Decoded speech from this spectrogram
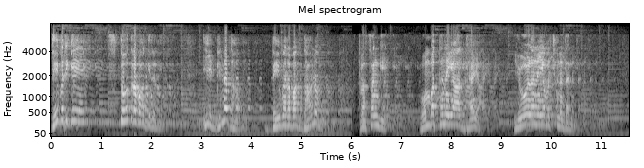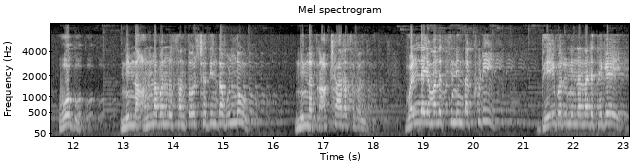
ದೇವರಿಗೆ ಸ್ತೋತ್ರವಾಗಿರಲಿ. ಈ ದಿನದ ದೇವರ ವಾಗ್ದಾನವು ಪ್ರಸಂಗಿ ಒಂಬತ್ತನೆಯ ಅಧ್ಯಾಯ ಏಳನೆಯ ವಚನದಲ್ಲಿ, ಹೋಗು, ನಿನ್ನ ಅನ್ನವನ್ನು ಸಂತೋಷದಿಂದ ಉಣ್ಣು, ನಿನ್ನ ದ್ರಾಕ್ಷಾರಸವನ್ನು ಒಳ್ಳೆಯ ಮನಸ್ಸಿನಿಂದ ಕುಡಿ, ದೇವರು ನಿನ್ನ ನಡತೆಗೆ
